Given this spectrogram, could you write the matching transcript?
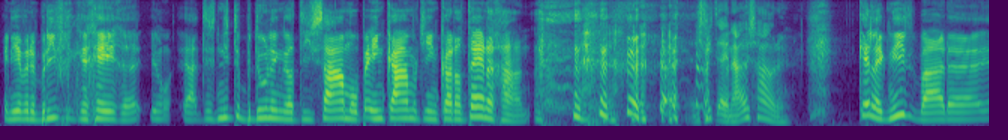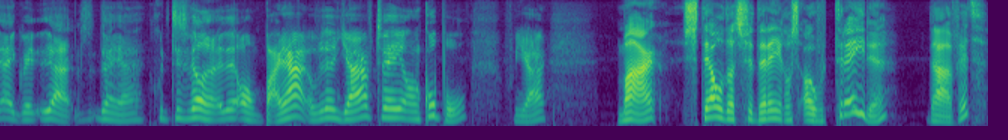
En die hebben een brief gekregen. Ja, het is niet de bedoeling dat die samen op één kamertje in quarantaine gaan. Het is niet één huishouden. Kennelijk niet, maar uh, ja, ik weet, ja, nou ja, goed, het is wel eh, al een paar jaar, of een jaar of twee al een koppel. Of een jaar. Maar stel dat ze de regels overtreden, David.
